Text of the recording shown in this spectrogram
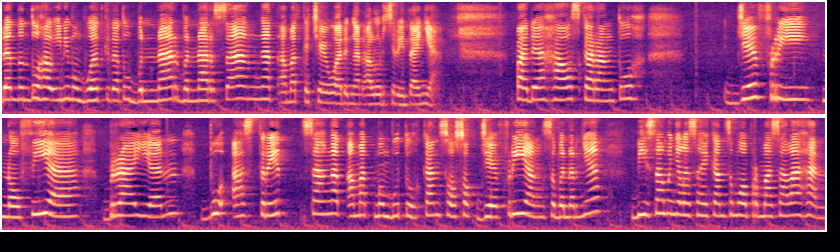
Dan tentu hal ini membuat kita tuh benar-benar sangat amat kecewa dengan alur ceritanya. Padahal sekarang tuh Jeffrey, Novia, Brian, Bu Astrid sangat amat membutuhkan sosok Jeffrey yang sebenarnya bisa menyelesaikan semua permasalahan.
